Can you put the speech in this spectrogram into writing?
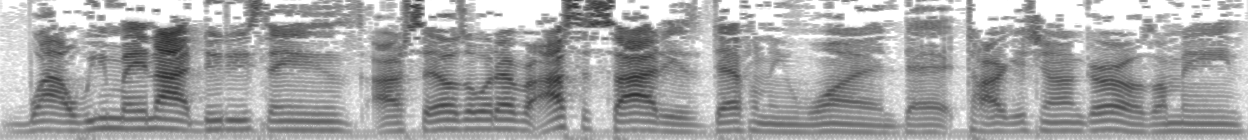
while we may not do these things ourselves or whatever, our society is definitely one that targets young girls. I mean,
